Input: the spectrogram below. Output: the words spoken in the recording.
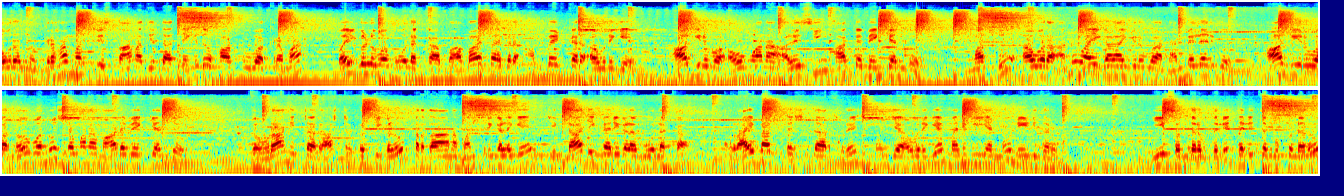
ಅವರನ್ನು ಗೃಹ ಮಂತ್ರಿ ಸ್ಥಾನದಿಂದ ತೆಗೆದುಹಾಕುವ ಕ್ರಮ ಕೈಗೊಳ್ಳುವ ಮೂಲಕ ಬಾಬಾ ಸಾಹೇಬರ ಅಂಬೇಡ್ಕರ್ ಅವರಿಗೆ ಆಗಿರುವ ಅವಮಾನ ಅಳಿಸಿ ಹಾಕಬೇಕೆಂದು ಮತ್ತು ಅವರ ಅನುಯಾಯಿಗಳಾಗಿರುವ ನಮ್ಮೆಲ್ಲರಿಗೂ ಆಗಿರುವ ನೋವನ್ನು ಶಮನ ಮಾಡಬೇಕೆಂದು ಗೌರವಾನ್ವಿತ ರಾಷ್ಟ್ರಪತಿಗಳು, ಪ್ರಧಾನ ಮಂತ್ರಿಗಳಿಗೆ, ಜಿಲ್ಲಾಧಿಕಾರಿಗಳ ಮೂಲಕ ರಾಯ್ಬಾಗ್ ತಹಶೀಲ್ದಾರ್ ಸುರೇಶ್ ಮುಂಜೆ ಅವರಿಗೆ ಮನವಿಯನ್ನು ನೀಡಿದರು. ಈ ಸಂದರ್ಭದಲ್ಲಿ ದಲಿತ ಮುಖಂಡರು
